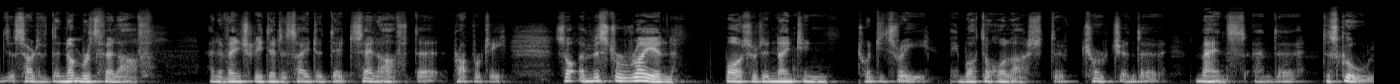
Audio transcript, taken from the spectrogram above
the, sort of the numbers fell off, and eventually they decided they'd sell off the property. So a Mr. Ryan bought it in 1923. He bought the whole lot, the church and the manse and the, the school.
